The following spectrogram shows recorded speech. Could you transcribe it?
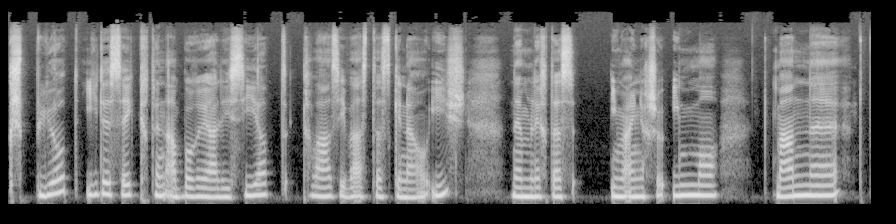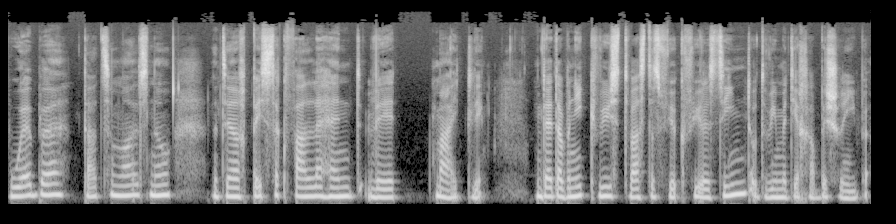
gespürt in den Sekten, aber realisiert quasi, was das genau ist. Nämlich, dass ihm eigentlich schon immer die Männer, die Buben, damals noch, natürlich besser gefallen haben, wie Mädchen. Und er hat aber nicht gewusst, was das für Gefühle sind oder wie man die beschreiben kann.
